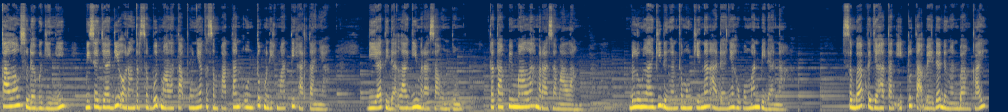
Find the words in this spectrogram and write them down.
Kalau sudah begini, bisa jadi orang tersebut malah tak punya kesempatan untuk menikmati hartanya. Dia tidak lagi merasa untung, tetapi malah merasa malang. Belum lagi dengan kemungkinan adanya hukuman pidana sebab kejahatan itu tak beda dengan bangkai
